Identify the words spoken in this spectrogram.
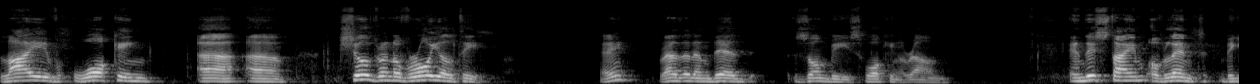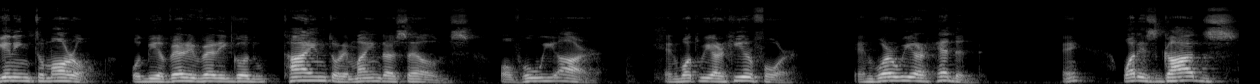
live, walking uh, uh, children of royalty, eh? rather than dead zombies walking around. In this time of Lent, beginning tomorrow, would be a very, very good time to remind ourselves of who we are and what we are here for and where we are headed. Eh? What is God's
